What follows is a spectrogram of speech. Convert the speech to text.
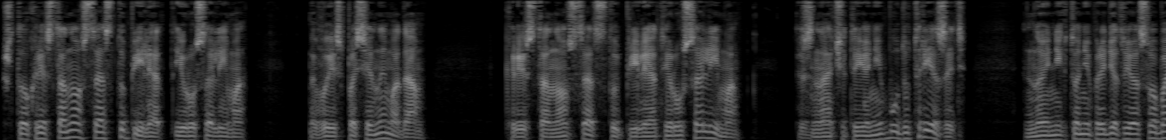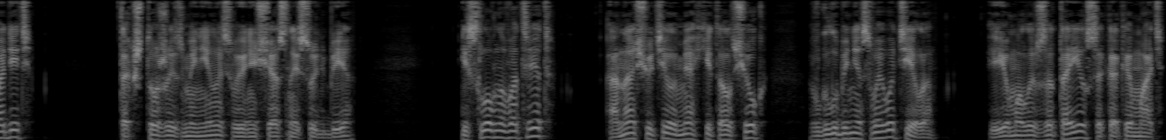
что крестоносцы отступили от Иерусалима. Вы спасены, мадам. Крестоносцы отступили от Иерусалима. Значит, ее не будут резать. Но и никто не придет ее освободить. Так что же изменилось в ее несчастной судьбе? И словно в ответ она ощутила мягкий толчок в глубине своего тела. Ее малыш затаился, как и мать,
